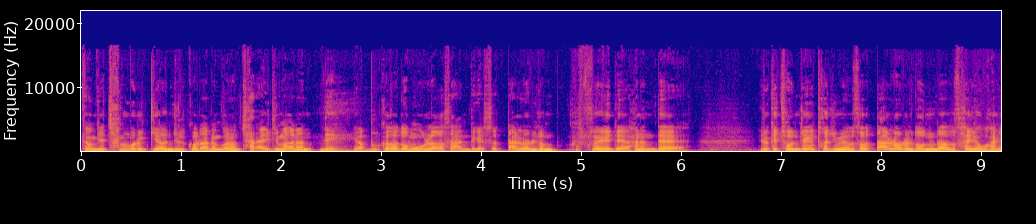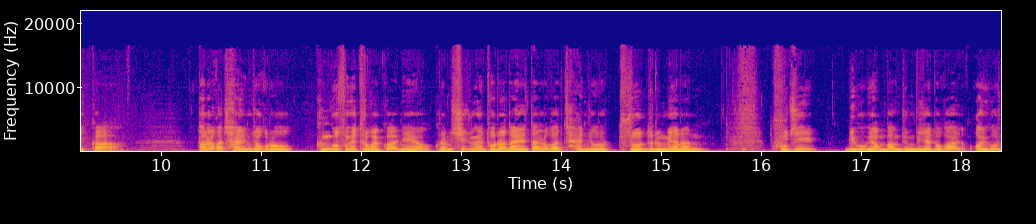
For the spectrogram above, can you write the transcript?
경기에 찬물을 끼얹을 거라는 거는 잘 알지만은 네. 야 물가가 너무 올라가서 안 되겠어. 달러를 좀 흡수해야 돼 하는데 이렇게 전쟁이 터지면서 달러를 너누나도 살려고 하니까 달러가 자연적으로 금고 속에 들어갈 거 아니에요. 그럼 시중에 돌아다니는 달러가 자연적으로 줄어들으면은 굳이 미국 연방준비제도가 어 이거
